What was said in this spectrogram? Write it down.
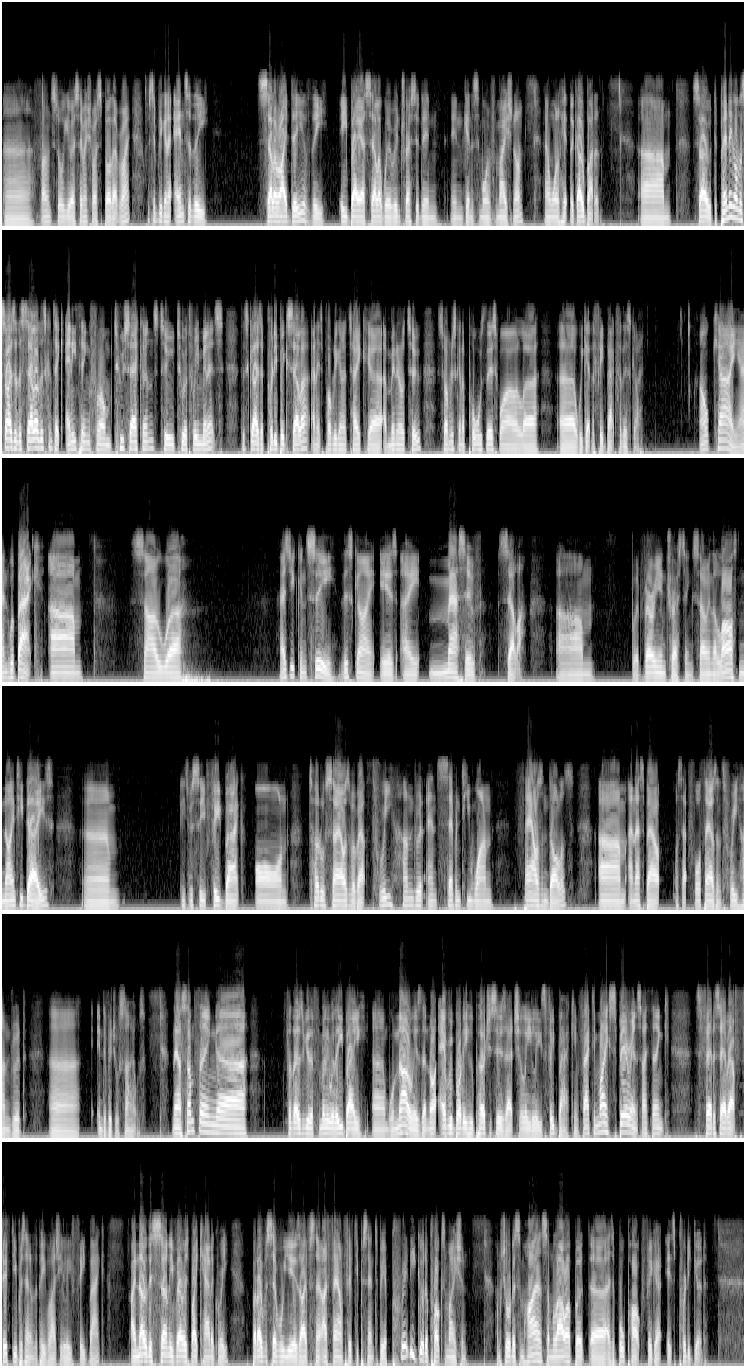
uh, Phone Store USA, make sure I spell that right. We're simply going to enter the seller ID of the eBay seller we're interested in in getting some more information on, and we'll hit the go button. Um, so depending on the size of the seller, this can take anything from two seconds to two or three minutes. This guy's a pretty big seller, and it's probably going to take uh, a minute or two. So I'm just going to pause this while uh, uh, we get the feedback for this guy. Okay, and we're back. Um, so uh, as you can see, this guy is a massive seller. Um, but very interesting. So in the last 90 days, um, he's received feedback on total sales of about three hundred and seventy-one thousand dollars, um, and that's about what's that? Four thousand three hundred uh, individual sales. Now, something uh, for those of you that are familiar with eBay um, will know is that not everybody who purchases actually leaves feedback. In fact, in my experience, I think it's fair to say about 50% of the people actually leave feedback. I know this certainly varies by category, but over several years I've I've found 50% to be a pretty good approximation. I'm sure there's some higher and some lower, but uh, as a ballpark figure, it's pretty good.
